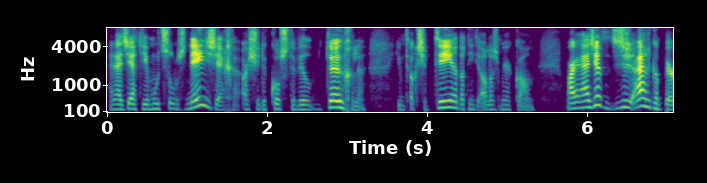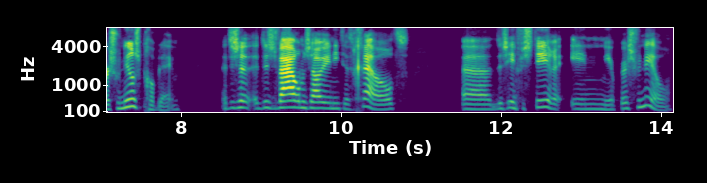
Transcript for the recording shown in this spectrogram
En hij zegt, je moet soms nee zeggen als je de kosten wilt beteugelen. Je moet accepteren dat niet alles meer kan. Maar hij zegt, het is dus eigenlijk een personeelsprobleem. Het is een, dus waarom zou je niet het geld uh, dus investeren in meer personeel?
